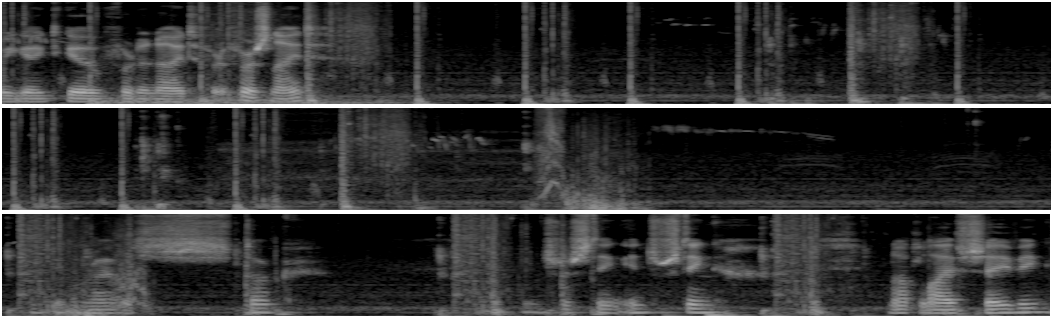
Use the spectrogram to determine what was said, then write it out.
Where are we going to go for the night, for the first night? Interesting, interesting. Not life saving.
